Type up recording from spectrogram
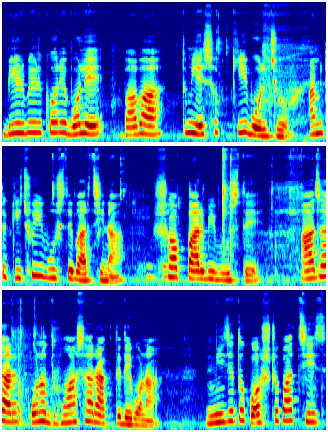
বিড়বিড় করে বলে, বাবা, তুমি এসব কি বলছো? আমি তো কিছুই বুঝতে পারছি না। সব পারবি বুঝতে। আজ আর কোনো ধোঁয়াশা রাখতে দেব না। নিজে তো কষ্ট পাচ্ছিস,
